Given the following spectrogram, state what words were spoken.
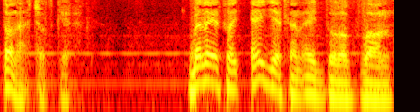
Tanácsot kérek. Beleért, hogy egyetlen egy dolog van,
